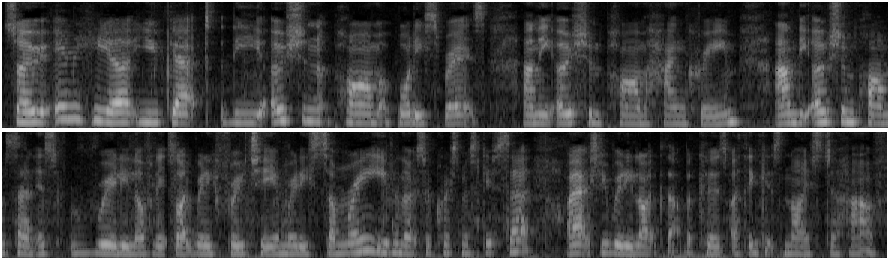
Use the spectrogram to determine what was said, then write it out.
So in here you get the Ocean Palm body spritz and the Ocean Palm hand cream and the Ocean Palm scent is really lovely. It's like really fruity and really summery even though it's a Christmas gift set. I actually really like that because I think it's nice to have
